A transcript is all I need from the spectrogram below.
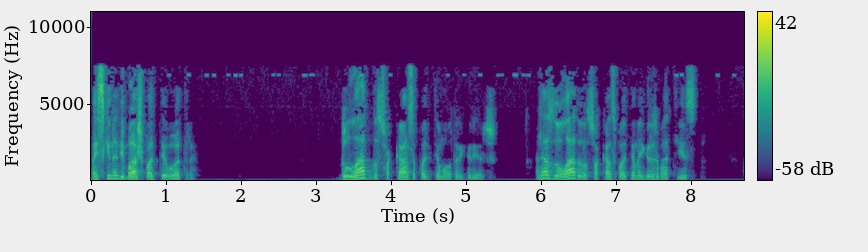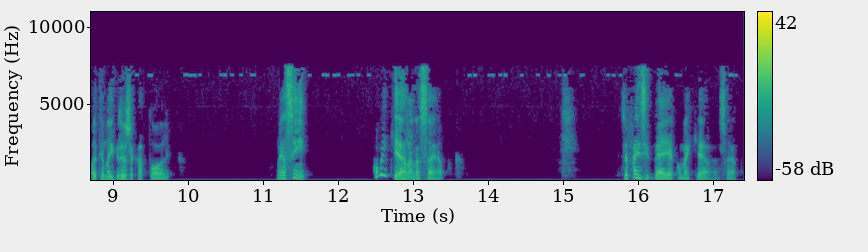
Na esquina de baixo pode ter outra. Do lado da sua casa pode ter uma outra igreja. Aliás, do lado da sua casa pode ter uma igreja batista, pode ter uma igreja católica. É assim? Como é que era nessa época? Você faz ideia como é que era nessa época?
